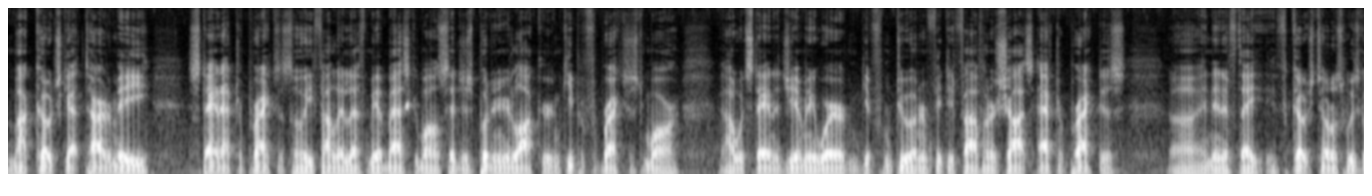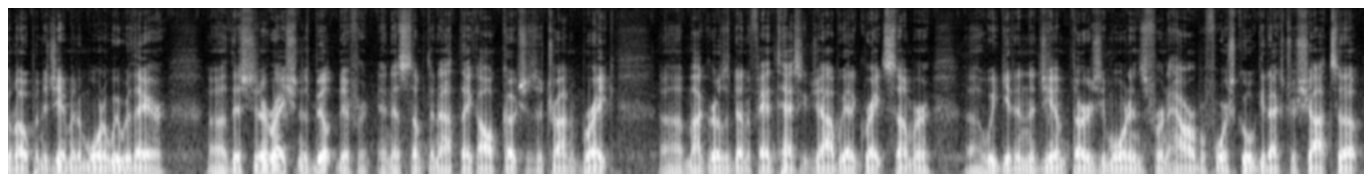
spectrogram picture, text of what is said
my coach got tired of me staying after practice, so he finally left me a basketball and said, "Just put it in your locker and keep it for practice tomorrow." I would stay in the gym anywhere and get from 250 to 500 shots after practice, uh, and then if they if coach told us we was going to open the gym in the morning, we were there. Uh, this generation is built different, and that's something I think all coaches are trying to break. Uh, my girls have done a fantastic job. We had a great summer. Uh, we get in the gym Thursday mornings for an hour before school, get extra shots up.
